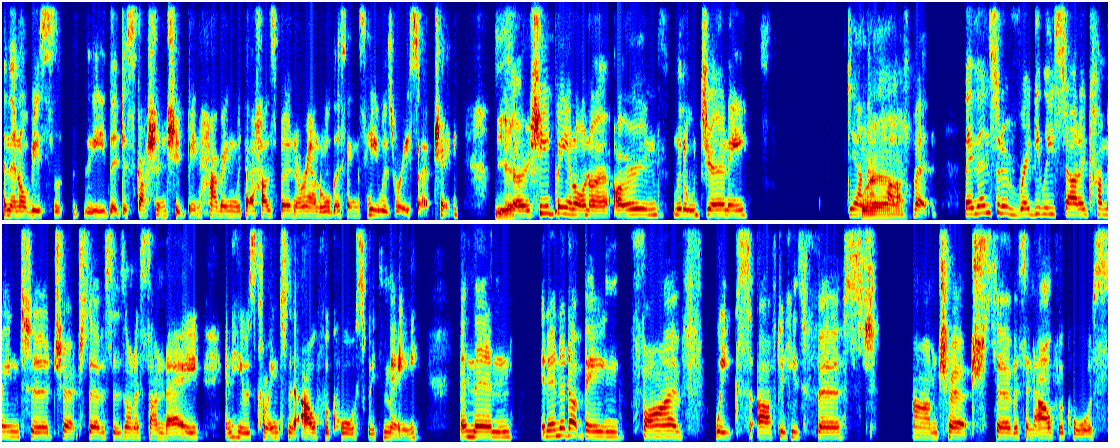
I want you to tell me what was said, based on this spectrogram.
And then obviously the, the discussion she'd been having with her husband around all the things he was researching. Yeah. So she'd been on her own little journey down wow. that path. But they then sort of regularly started coming to church services on a Sunday, and he was coming to the Alpha course with me. And then it ended up being five weeks after his first um, church service and Alpha course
